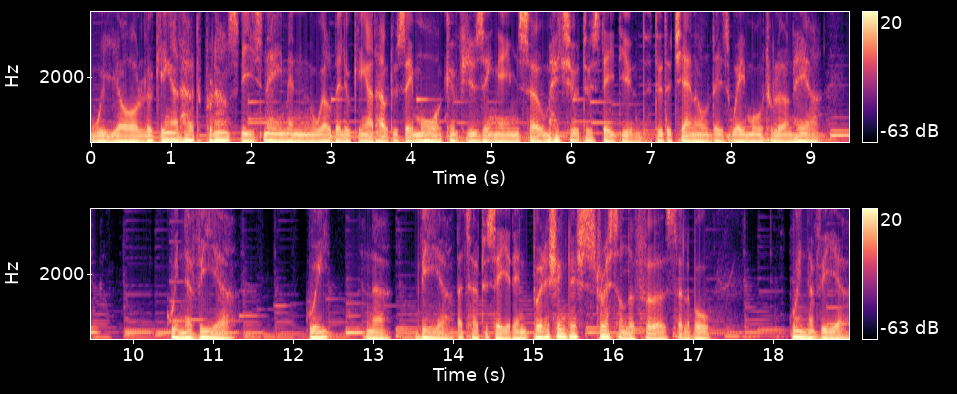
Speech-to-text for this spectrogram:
We are looking at how to pronounce these names and we'll be looking at how to say more confusing names, so make sure to stay tuned to the channel, there's way more to learn here. Guinevere. Guinevere, that's how to say it in British English, stress on the first syllable. Guinevere.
